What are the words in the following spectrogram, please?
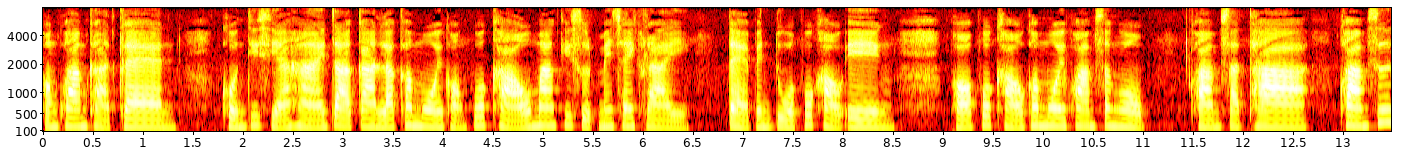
ของความขาดแคลน คนที่เสียหายจากการลักขโมยของพวกเขามากที่สุดไม่ใช่ใคร แต่เป็นตัวพวกเขาเอง เพราะพวกเขาขโมยความสงบ ความศรัทธา ความซื่อ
